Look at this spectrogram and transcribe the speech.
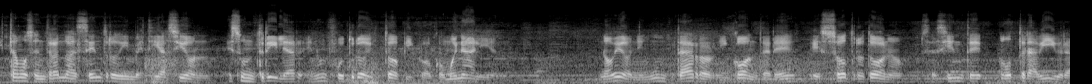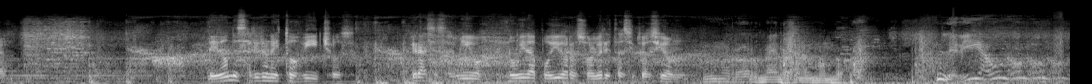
Estamos entrando al centro de investigación. Es un thriller en un futuro distópico, como en Alien. No veo ningún terror ni counter, ¿eh? Es otro tono. Se siente otra vibra. ¿De dónde salieron estos bichos? Gracias, amigo. No hubiera podido resolver esta situación. Un horror menos en el mundo. Le di a uno.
